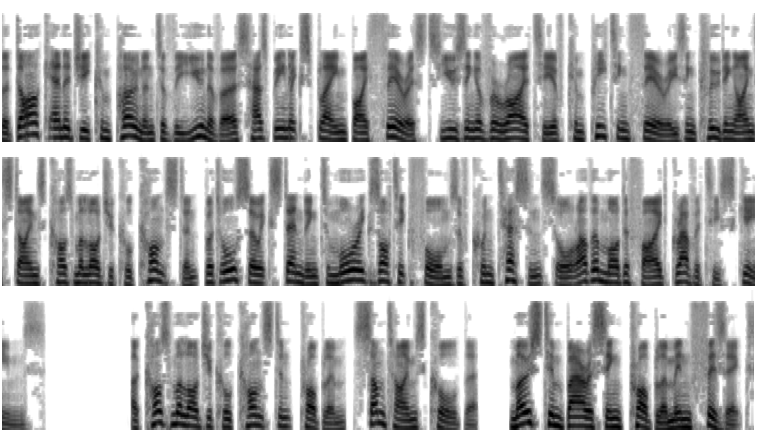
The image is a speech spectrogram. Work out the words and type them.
The dark energy component of the universe has been explained by theorists using a variety of competing theories including Einstein's cosmological constant but also extending to more exotic forms of quintessence or other modified gravity schemes. A cosmological constant problem, sometimes called the most embarrassing problem in physics,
